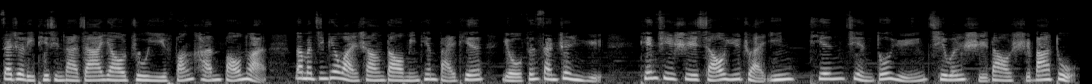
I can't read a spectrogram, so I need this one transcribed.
在这里提醒大家要注意防寒保暖。那么今天晚上到明天白天有分散阵雨。天气是小雨转阴，天见多云，气温十到十八度。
